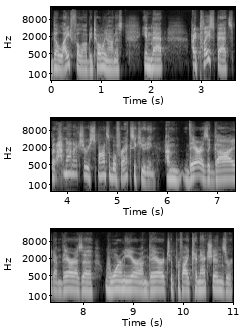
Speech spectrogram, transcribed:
delightful. I'll be totally honest in that I place bets, but I'm not actually responsible for executing. I'm there as a guide. I'm there as a warm ear. I'm there to provide connections. Or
